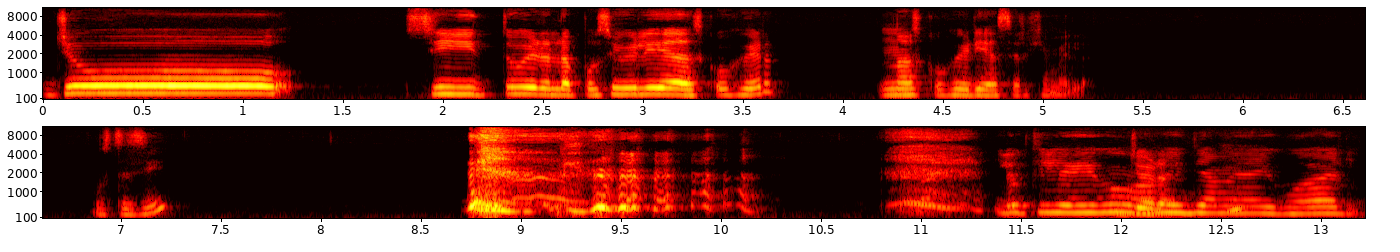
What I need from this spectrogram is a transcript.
yo, si tuviera la posibilidad de escoger, no escogería ser gemela. ¿Usted sí? Lo que le digo, ya me da igual.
